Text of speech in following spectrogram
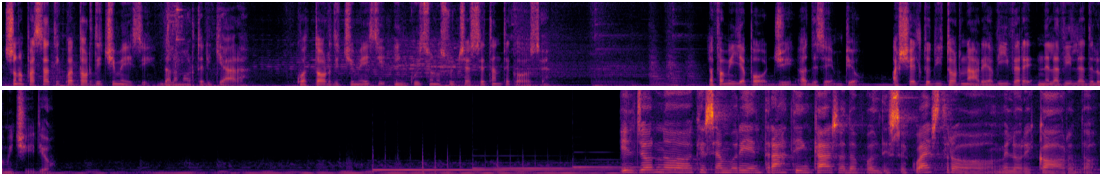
Sono passati 14 mesi dalla morte di Chiara, 14 mesi in cui sono successe tante cose. La famiglia Poggi, ad esempio, ha scelto di tornare a vivere nella villa dell'omicidio. Il giorno che siamo rientrati in casa dopo il dissequestro me lo ricordo.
